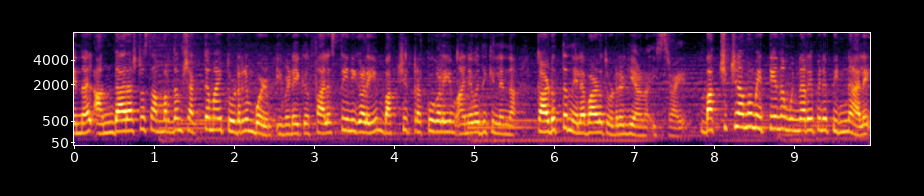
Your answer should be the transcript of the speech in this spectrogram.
എന്നാൽ അന്താരാഷ്ട്ര സമ്മർദ്ദം ശക്തമായി തുടരുമ്പോഴും ഇവിടേക്ക് ഫലസ്തീനികളെയും ഭക്ഷ്യ ട്രക്കുകളെയും അനുവദിക്കില്ലെന്ന കടുത്ത നിലപാട് തുടരുകയാണ് ഇസ്രായേൽ. ഭക്ഷ്യക്ഷാമം എത്തിയെന്ന മുന്നറിയിപ്പിന് പിന്നാലെ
